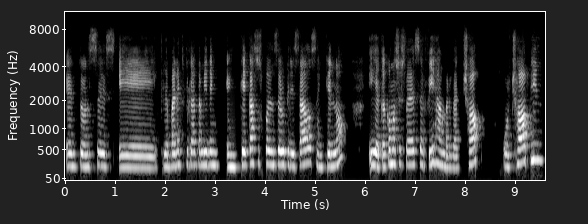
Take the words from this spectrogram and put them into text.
Entonces, eh, les van a explicar también en, en, qué casos pueden ser utilizados, en qué no. Y acá como si ustedes se fijan, ¿verdad? Chop o chopping.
